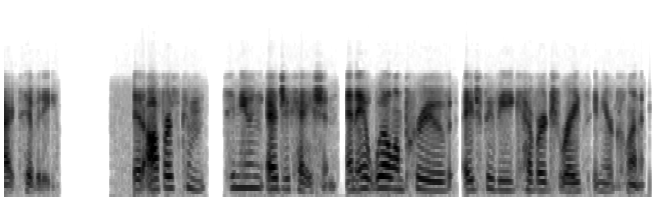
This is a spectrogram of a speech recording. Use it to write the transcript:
activity. It offers continuing education, and it will improve HPV coverage rates in your clinic.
